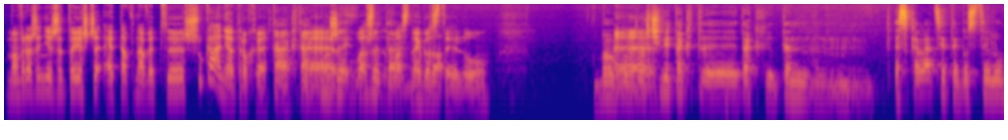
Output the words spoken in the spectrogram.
Mam wrażenie, że to jeszcze etap nawet szukania trochę tak, tak, może, włas może tak, własnego to... stylu. Bo, bo e. właściwie tak, e, tak ten eskalacja tego stylu,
